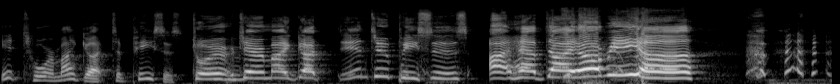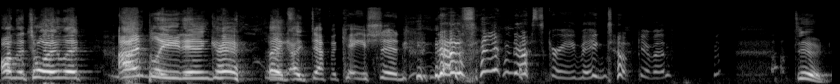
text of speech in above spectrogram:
it tore my gut to pieces. Tore Mm-hmm. tear my gut into pieces. I have diarrhea on the toilet. I'm bleeding. like Like I, defecation. no, no screaming. Don't give in. dude.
